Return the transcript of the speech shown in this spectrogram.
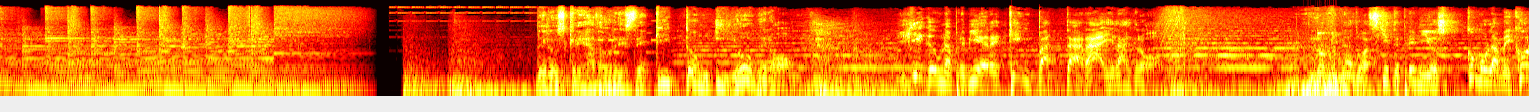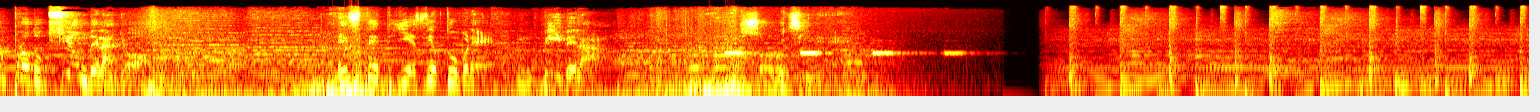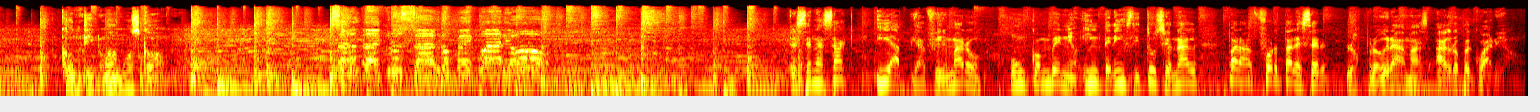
De los creadores de Krypton y Oberon, llega una premiere que impactará el agro. Nominado a siete premios como la mejor producción del año. Este 10 de octubre, vívela. Solo en cine. Continuamos con Santa Cruz Agropecuario. El SENASAC y APIA firmaron un convenio interinstitucional para fortalecer los programas agropecuarios.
